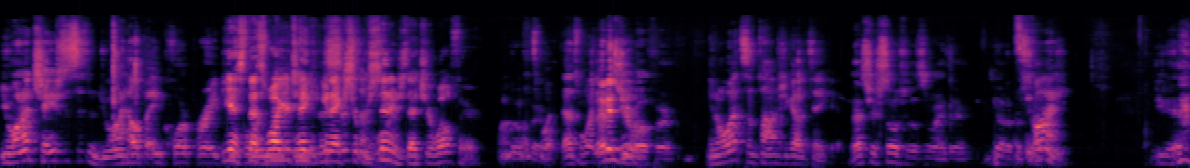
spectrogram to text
you want to change the system. You want to help incorporate. yes, people that's why into- you're taking an extra percentage. more. That's your welfare. Well, that's what. That's what. That you is your welfare. You know what? Sometimes you got to take it. That's your socialism right there. You got to. It's percentage. fine. Yeah.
